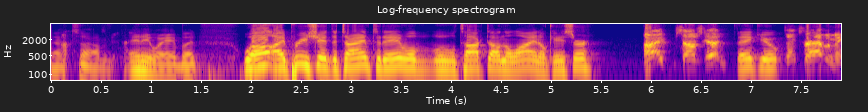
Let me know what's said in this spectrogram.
Yeah. that's um, anyway. But well, I appreciate the time today. We'll we'll talk down the line, okay, sir? All right, sounds good. Thank you. Thanks for having me.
